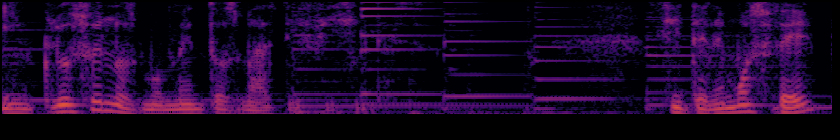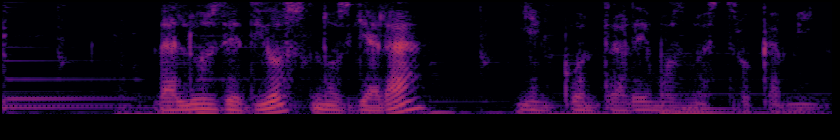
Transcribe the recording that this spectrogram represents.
incluso en los momentos más difíciles. Si tenemos fe, la luz de Dios nos guiará y encontraremos nuestro camino.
